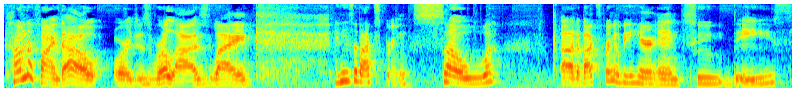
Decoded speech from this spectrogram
come to find out or just realize like it needs a box spring. So uh, the box spring will be here in two days.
